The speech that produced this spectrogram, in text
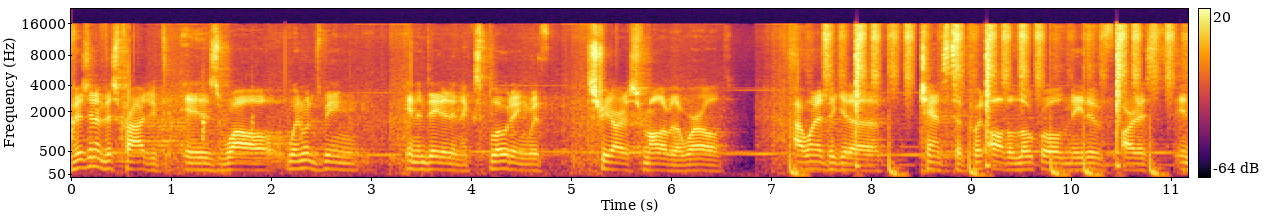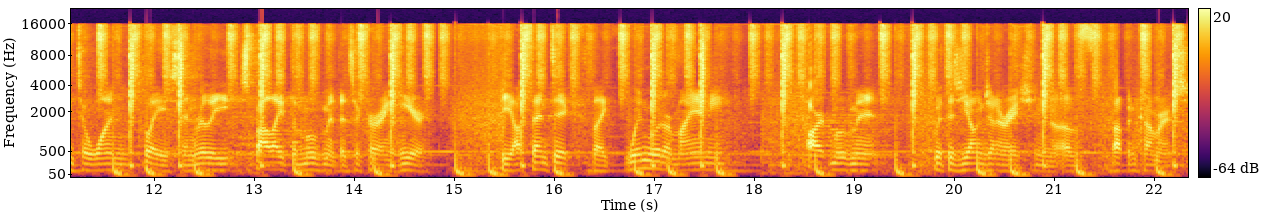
The vision of this project is while Wynwood is being inundated and exploding with street artists from all over the world, I wanted to get a chance to put all the local native artists into one place and really spotlight the movement that's occurring here. The authentic, like Wynwood or Miami art movement with this young generation of up and comers.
